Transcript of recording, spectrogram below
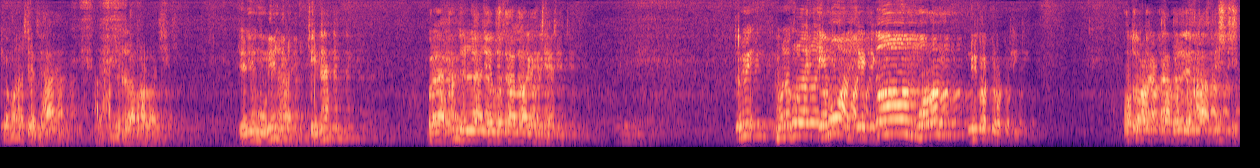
কেমন আছেন ভাই? আলহামদুলিল্লাহ ভালো আছি। যদি মুমিন হয়, ঠিক না? বলে, আলহামদুলিল্লাহ, যে অবস্থা আল্লাহ রেখেছেন। তুমি মনে করো, এমন একদম মরণ নিকটবর্তী। কত বড় ডাক্তার বলে হাত নিশ্চিত।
